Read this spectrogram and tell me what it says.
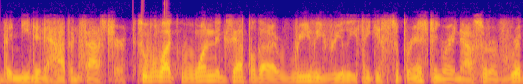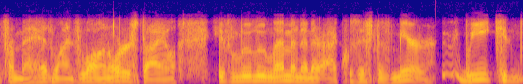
that needed to happen faster. So, like one example that I really, really think is super interesting right now, sort of ripped from the headlines, Law and Order style, is Lululemon and their acquisition of Mirror. We could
